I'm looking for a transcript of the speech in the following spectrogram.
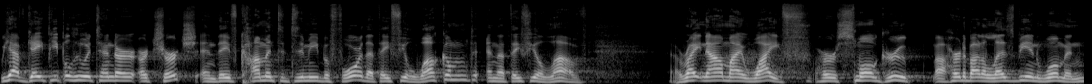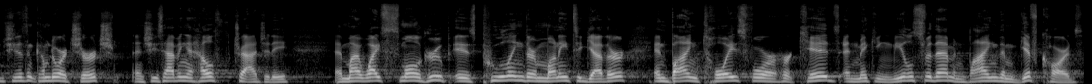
we have gay people who attend our, our church, and they've commented to me before that they feel welcomed and that they feel loved. Uh, right now, my wife, her small group, uh, heard about a lesbian woman. She doesn't come to our church, and she's having a health tragedy. And my wife's small group is pooling their money together and buying toys for her kids and making meals for them and buying them gift cards.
